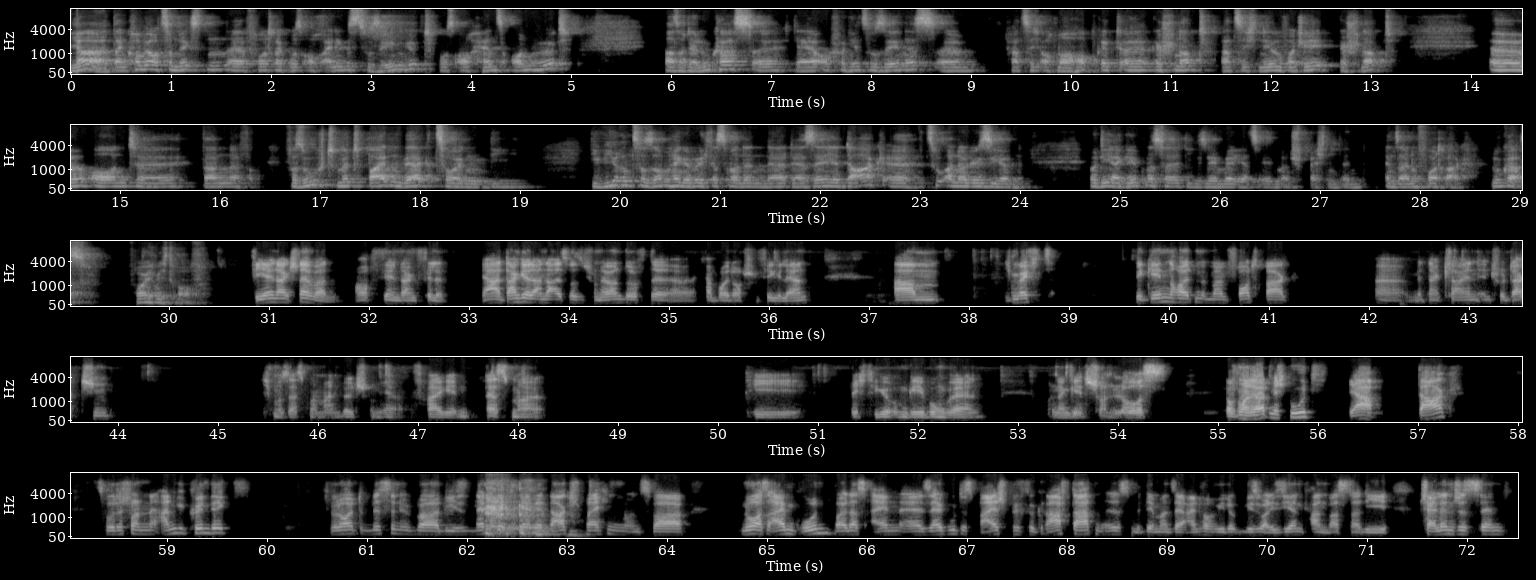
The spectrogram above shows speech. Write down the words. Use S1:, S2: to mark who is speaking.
S1: Ja, dann kommen wir auch zum nächsten äh, Vortrag, wo es auch einiges zu sehen gibt, wo es auch hands-on wird. Also der Lukas, äh, der ja auch schon hier zu sehen ist, äh, hat sich auch mal Hop äh, geschnappt, hat sich Neo4j geschnappt äh, und äh, dann versucht mit beiden Werkzeugen die, die Virenzusammenhänge, würde ich das mal nennen, der, der Serie Dark zu analysieren. Und die Ergebnisse, die sehen wir jetzt eben entsprechend in, in seinem Vortrag. Lukas, freue ich mich drauf.
S2: Vielen Dank, Stefan. Auch vielen Dank, Philipp. Ja, danke an alles, was ich schon hören durfte. Äh, ich habe heute auch schon viel gelernt. Ähm, ich möchte beginnen heute mit meinem Vortrag äh, mit einer kleinen Introduction. Ich muss erstmal meinen Bildschirm hier freigeben. Erstmal die richtige Umgebung wählen und dann geht es schon los. Ich hoffe, man hört mich gut. Ja, Dark. Es wurde schon angekündigt. Ich will heute ein bisschen über die Netflix-Serie Dark sprechen und zwar nur aus einem Grund, weil das ein äh, sehr gutes Beispiel für Graphdaten ist, mit dem man sehr einfach visualisieren kann, was da die Challenges sind.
